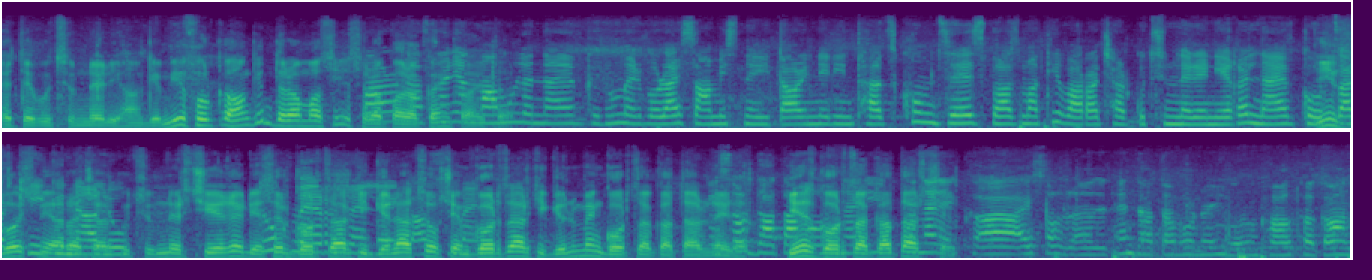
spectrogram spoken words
հետևությունների հանգեմ։ Երբ որ կհանգեմ դրա մասին ես հրապարակային կայտա։ Մամուլը նաև գրում էր, որ այս ամիսների տարիների ընթացքում ձեզ բազմաթիվ առաջարկություններ են եղել նաև Ինձ ոչ գործարքի մի գնալու։ առաջարկություններ չի եղել, ես էլ գործարքի գնացող չեմ, գործարքի գնում են գործակատարները։ Ես գործակատար չեմ։ Այսօր այն դատավորների, որոնք քաղաքական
